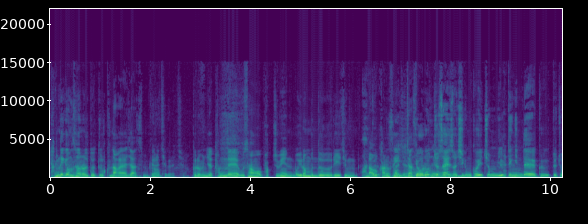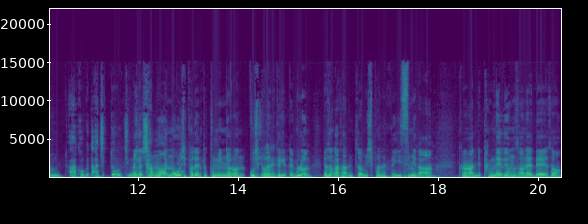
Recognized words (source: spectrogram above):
당내 경선을 또 뚫고 나가야 하지 않습니까? 그렇죠, 그렇죠. 그러면 이제 당내 우상호, 박주민 뭐 이런 분들이 지금 아, 나올 그, 가능성이 맞아요. 있지 않습니까? 여론조사에서 지금 거의 좀 1등인데 그것도 좀 아 거기도 아직도 지금 그러니까 당원 50% 국민 여론 50%이기 때문에 물론 여성 가산점이 10%는 있습니다. 음. 그러나 이제 당내 경선에 대해서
